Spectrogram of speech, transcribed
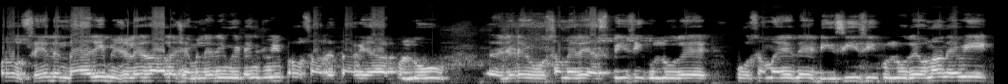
ਭਰੋਸੇ ਦਿੰਦਾ ਹੈ ਜੀ, ਪਿਛਲੇ ਸਾਲ ਸ਼ਿਮਲੇ ਦੀ ਮੀਟਿੰਗ 'ਚ ਵੀ ਭਰੋਸਾ ਦਿੱਤਾ ਗਿਆ, ਕੁੱਲੂ ਜਿਹੜੇ ਉਸ ਸਮੇਂ ਦੇ ਐਸਪੀ ਸੀ ਕੁੱਲੂ ਦੇ, ਉਸ ਸਮੇਂ ਦੇ ਡੀਸੀ ਸੀ ਕੁੱਲੂ ਦੇ, ਉਹਨਾਂ ਨੇ ਵੀ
